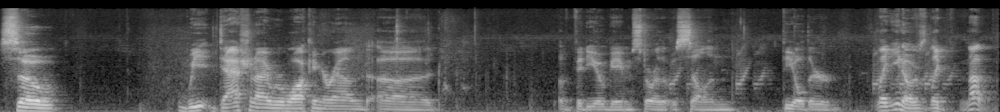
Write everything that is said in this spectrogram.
so we Dash and I were walking around uh, a video game store that was selling the older, like you know, it was like not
